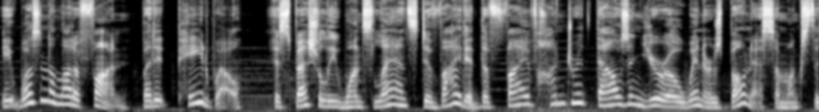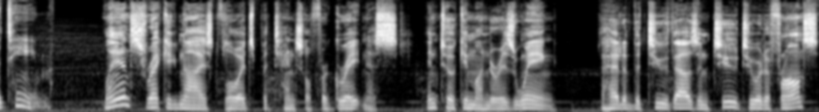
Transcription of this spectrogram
It wasn't a lot of fun, but it paid well, especially once Lance divided the 500,000 euro winner's bonus amongst the team. Lance recognized Floyd's potential for greatness and took him under his wing. Ahead of the 2002 Tour de France,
